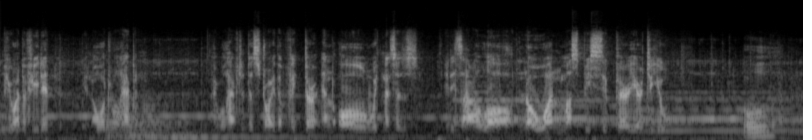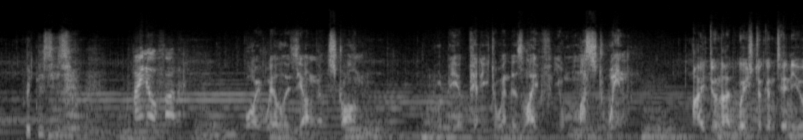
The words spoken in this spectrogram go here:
If you are defeated, you know what will happen. I will have to destroy the victor and all witnesses. It is our law. No one must be superior to you. All witnesses? I know, Father. Boy Will is young and strong. It would be a pity to end his life. You must win. I do not wish to continue.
